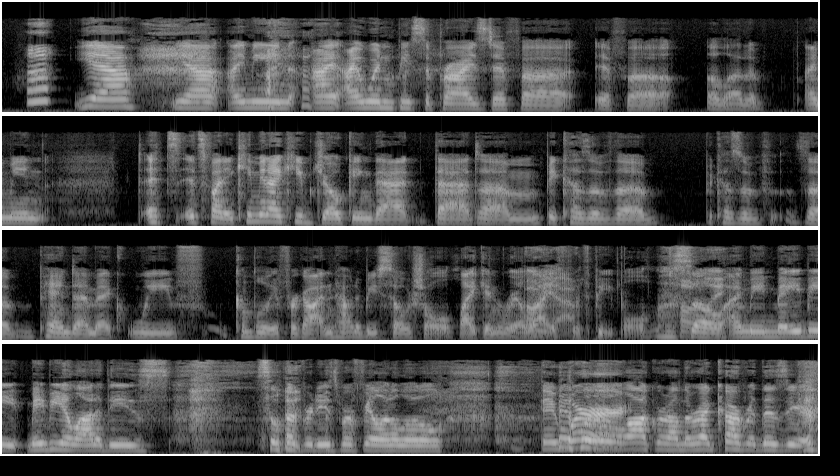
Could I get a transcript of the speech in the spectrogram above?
yeah, yeah. I mean, I I wouldn't be surprised if uh if uh a lot of I mean, it's it's funny. Kimi and I keep joking that that um because of the because of the pandemic, we've completely forgotten how to be social, like in real Oh, life yeah. with people. Totally. So, I mean, maybe maybe a lot of these celebrities were feeling a little, They a were. little awkward on the red carpet this year.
